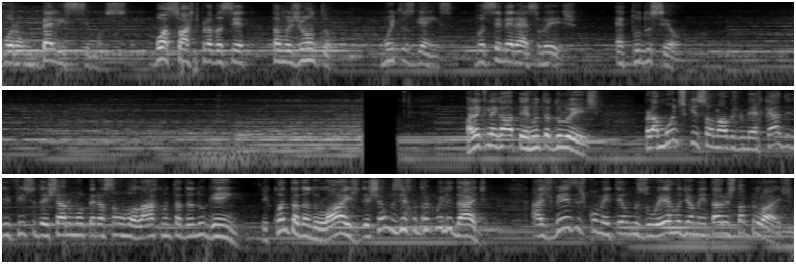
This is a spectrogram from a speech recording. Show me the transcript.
foram belíssimos. Boa sorte para você. Tamo junto muitos gains. Você merece, Luiz. É tudo seu. Olha que legal a pergunta do Luiz. Para muitos que são novos no mercado, é difícil deixar uma operação rolar quando está dando gain. E quando está dando loss, deixamos ir com tranquilidade. Às vezes cometemos o erro de aumentar o stop loss.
